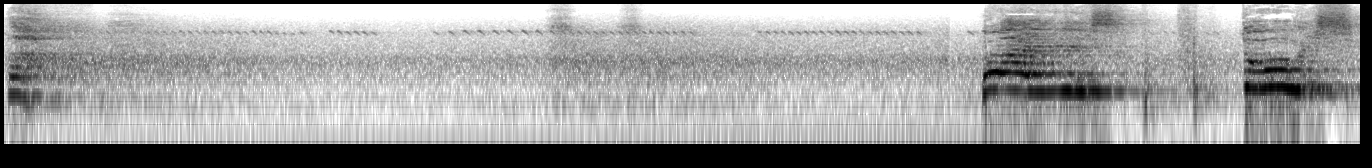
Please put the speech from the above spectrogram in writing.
아, 아 이씨, 또, 씨.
